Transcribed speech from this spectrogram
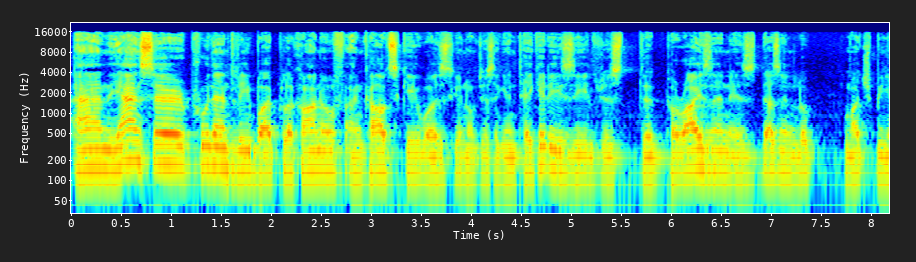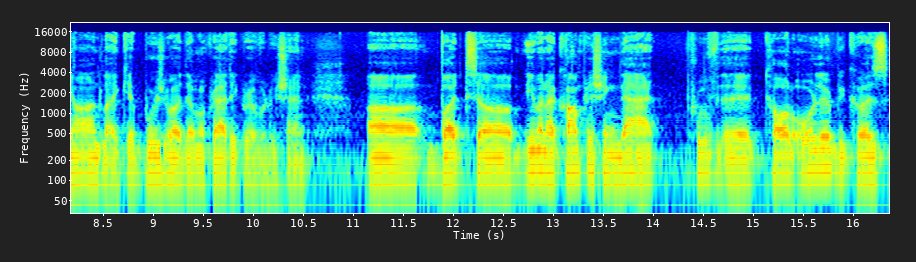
And the answer, prudently by Plekhanov and Kautsky, was, you know, just again, take it easy. Just the horizon is doesn't look much beyond like a bourgeois democratic revolution. Uh, but uh, even accomplishing that proved a tall order because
